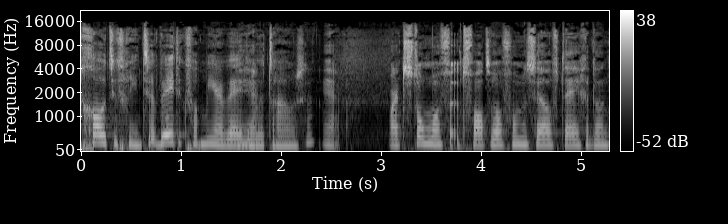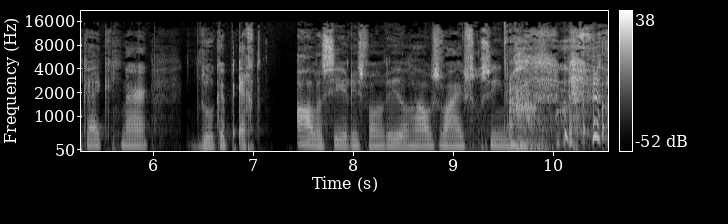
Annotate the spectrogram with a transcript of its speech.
grote vriend. Weet ik van meer weten we trouwens. hè. Ja. Maar het stomme, het valt wel van mezelf tegen. Dan kijk ik naar, ik bedoel, ik heb echt alle series van Real Housewives gezien.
